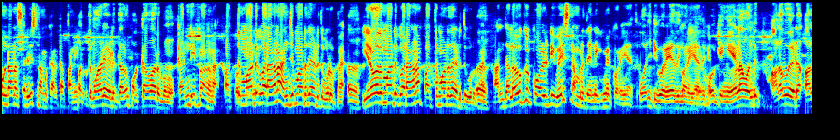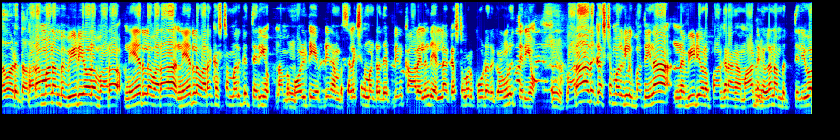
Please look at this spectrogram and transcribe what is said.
உண்டான சர்வீஸ் நம்ம கரெக்டா பண்ணி பத்து மாடு எடுத்தாலும் பக்காவா இருக்கணும். கண்டிப்பாங்கண்ணா பத்து. மாட்டுக்கு வராங்கன்னா அஞ்சு மாடு தான் எடுத்து கொடுப்பேன். இருபது மாட்டுக்கு வராங்கன்னா பத்து மாடு தான் எடுத்து கொடுப்பேன். அந்த அளவுக்கு குவாலிட்டி வைஸ் நம்மளுது என்னைக்குமே குறையாது. குவாலிட்டி குறையாதுங்க. குறையாதுங்க. ஓகேங்க ஏன்னா வந்து அளவு எட அளவா எடுத்தா தரமா நம்ம வீடியோல வர நேர்ல வர நேர்ல வர கஸ்டமருக்கு தெரியும். நம்ம. குவாலிட்டி எப்படி நம்ம செலெக்ஷன் பண்றது எப்படின்னு காலையில இருந்து எல்லா கஸ்டமர் கூட இருக்கிறவங்களுக்கு தெரியும். வராத கஸ்டமர்களுக்கு பாத்தீங்கன்னா இந்த வீடியோல பாக்குறாங்க மாட்டுங்கள்ல நம்ம தெளிவா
